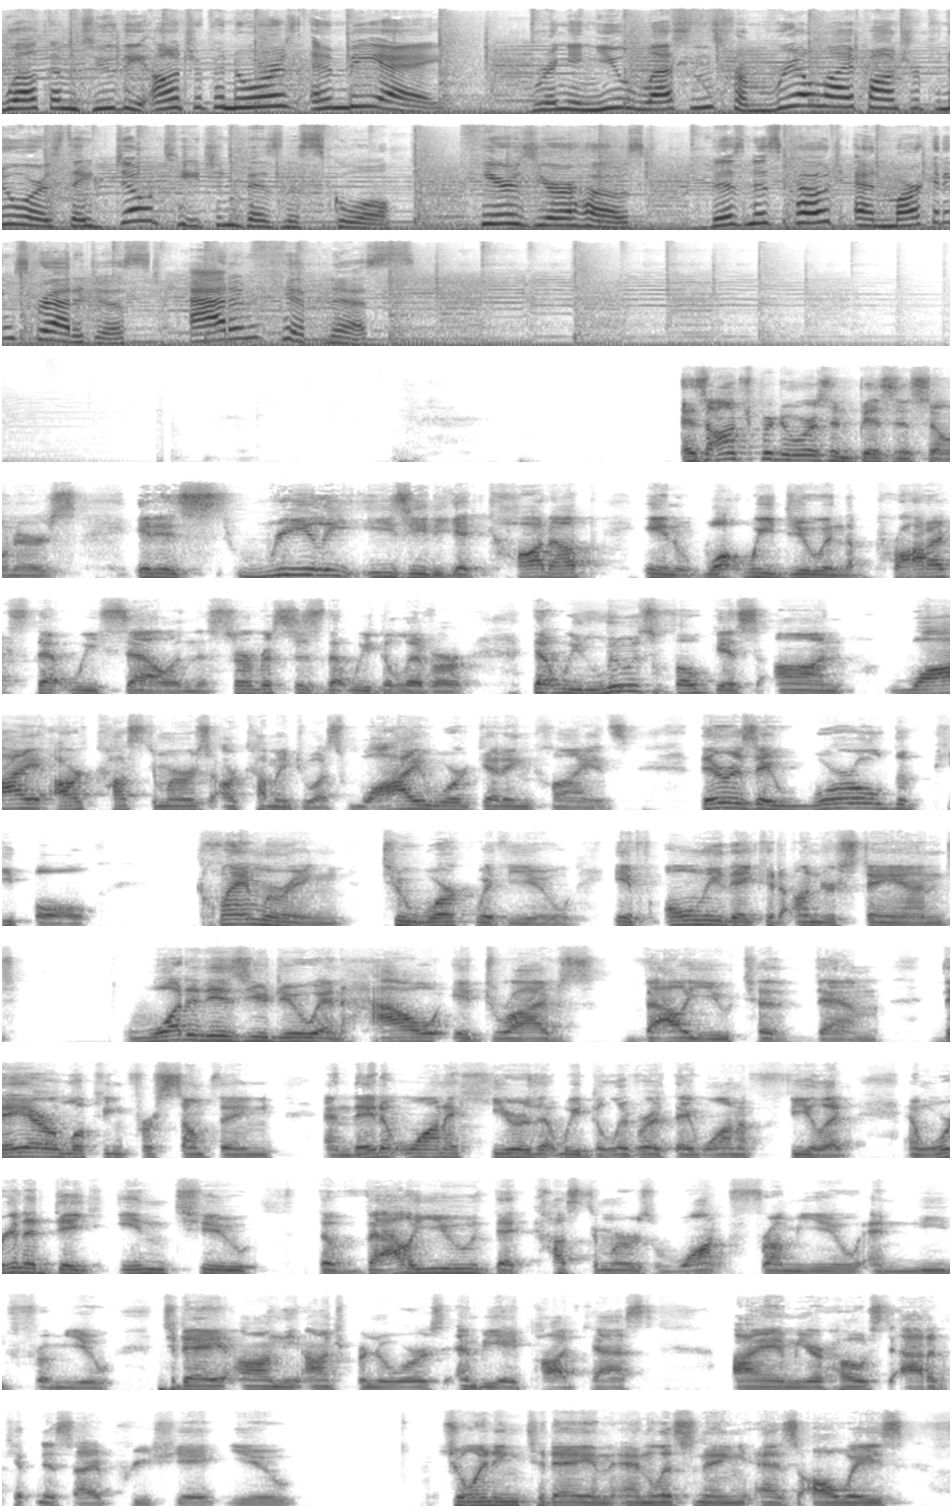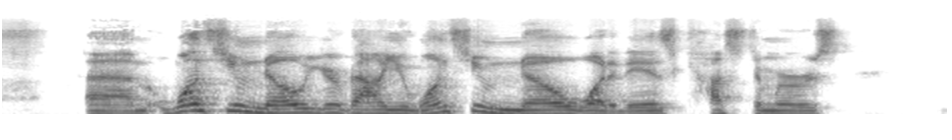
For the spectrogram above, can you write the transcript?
Welcome to the Entrepreneurs MBA, bringing you lessons from real life entrepreneurs they don't teach in business school. Here's your host, business coach and marketing strategist, Adam Kipnis. As entrepreneurs and business owners, it is really easy to get caught up in what we do in the products that we sell in the services that we deliver that we lose focus on why our customers are coming to us, why we're getting clients. There is a world of people clamoring to work with you if only they could understand what it is you do and how it drives value to them. They are looking for something and they don't want to hear that we deliver it, they want to feel it. And we're going to dig into the value that customers want from you and need from you today on the Entrepreneurs MBA podcast. I am your host, Adam Kipnis. I appreciate you joining today and, and listening as always. Um, once you know your value, once you know what it is customers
